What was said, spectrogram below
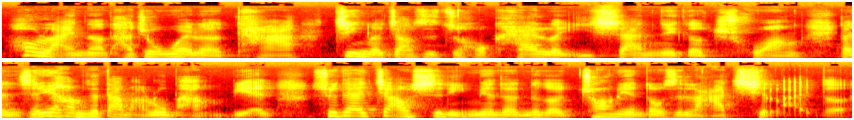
后来呢，他就为了他进了教室之后开了一扇那个窗，本身因为他们在大马路旁边，所以在教室里面的那个窗帘都是拉起来的。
